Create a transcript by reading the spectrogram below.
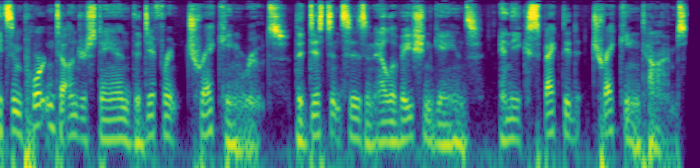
It's important to understand the different trekking routes, the distances and elevation gains, and the expected trekking times.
